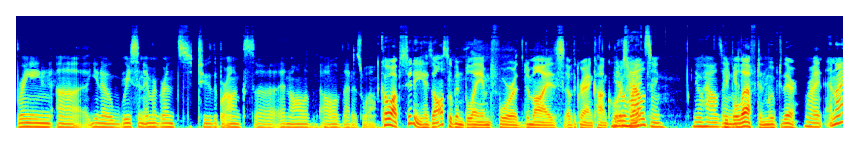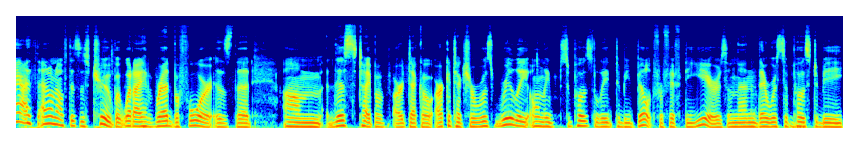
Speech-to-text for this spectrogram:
bringing, uh, you know, recent immigrants to the Bronx uh, and all of all of that as well. Co-op City has also been blamed for the demise of the Grand Concourse. New right? housing. New housing. People left and moved there. Right. And I, I, I don't know if this is true, but what I have read before is that um, this type of Art Deco architecture was really only supposedly to be built for 50 years, and then there was supposed to be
